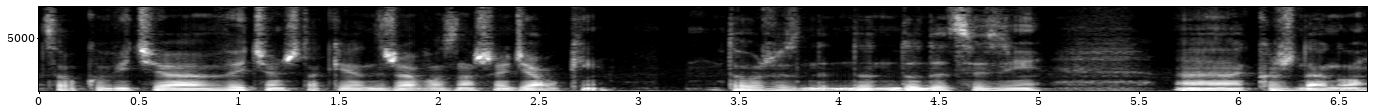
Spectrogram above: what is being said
całkowicie wyciąć takie drzewo z naszej działki. To już jest do, do decyzji e, każdego.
